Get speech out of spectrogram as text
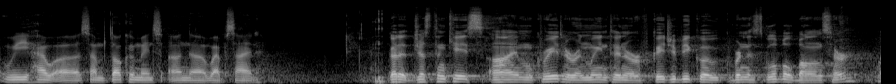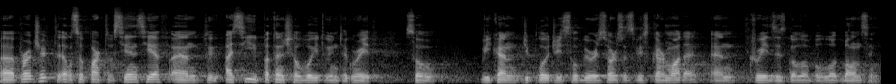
We have some documents on the website. Got it. Just in case, I'm creator and maintainer of KGB Kubernetes Global Balancer uh, project, also part of CNCF, and I see potential way to integrate. So we can deploy GSLB resources with Karmada and create this global load balancing.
